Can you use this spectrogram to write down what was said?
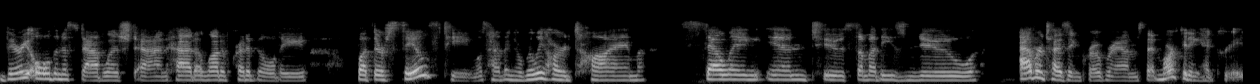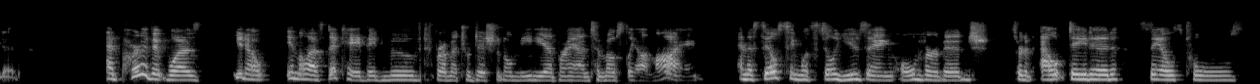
very old and established and had a lot of credibility but their sales team was having a really hard time selling into some of these new advertising programs that marketing had created. And part of it was, you know, in the last decade, they'd moved from a traditional media brand to mostly online. And the sales team was still using old verbiage, sort of outdated sales tools.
